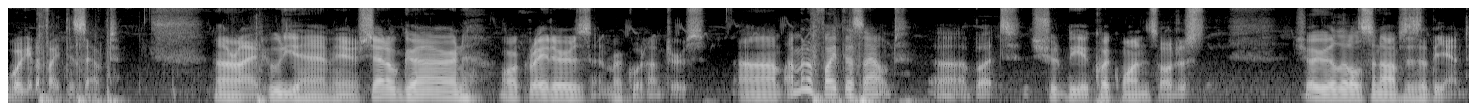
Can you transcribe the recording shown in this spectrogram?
we're gonna fight this out. All right, who do you have here? Shadow Guard, Orc Raiders, and Mirkwood Hunters. Um, I'm gonna fight this out, uh, but should be a quick one, so I'll just show you a little synopsis at the end.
